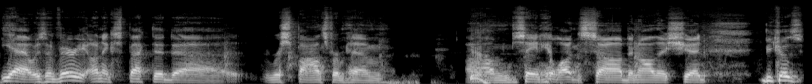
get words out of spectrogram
Yeah, it was a very unexpected uh, response from him, Yeah. um, saying he'll unsub and all this shit. Because,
